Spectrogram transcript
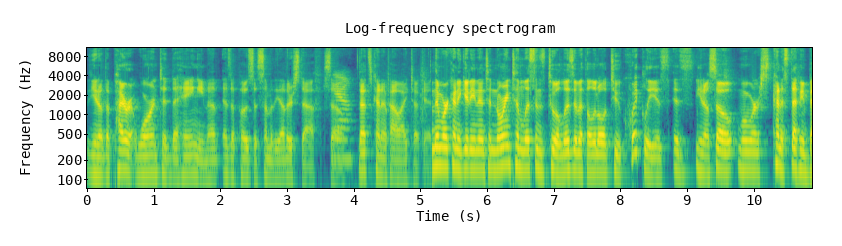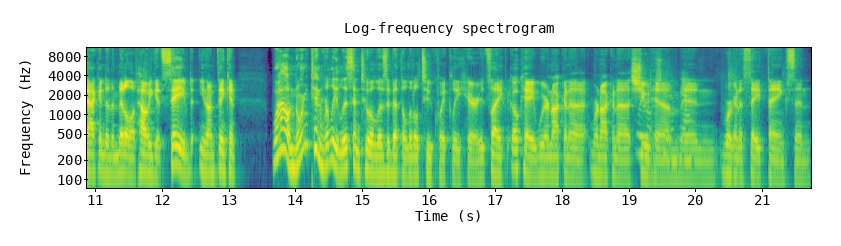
you know the pirate warranted the hanging uh, as opposed to some of the other stuff. So Yeah. that's kind of how i took it. And then we're kind of getting into norrington listens to elizabeth a little too quickly is is you know so when we're kind of stepping back into the middle of how he gets saved you know i'm thinking wow norrington really listened to elizabeth a little too quickly here it's like okay we're not gonna we're not gonna shoot shoot him him, yeah. and we're gonna say thanks and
